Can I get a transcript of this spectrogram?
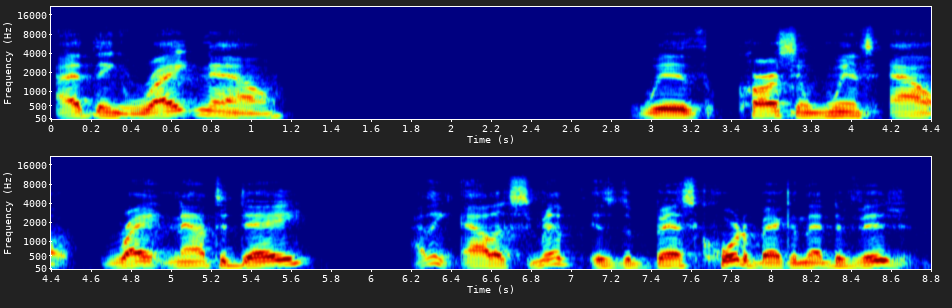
I think right now, with Carson Wentz out right now today, I think Alex Smith is the best quarterback in that division.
